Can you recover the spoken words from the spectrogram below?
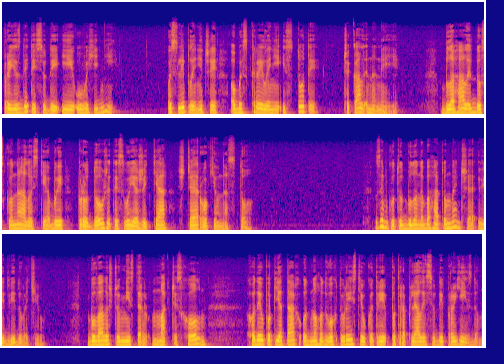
приїздити сюди і у вихідні. Осліплені чи обескрилені істоти чекали на неї, благали досконалості, аби продовжити своє життя ще років на сто. Взимку тут було набагато менше відвідувачів. Бувало, що містер Макчес Холм ходив по п'ятах одного-двох туристів, котрі потрапляли сюди проїздом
